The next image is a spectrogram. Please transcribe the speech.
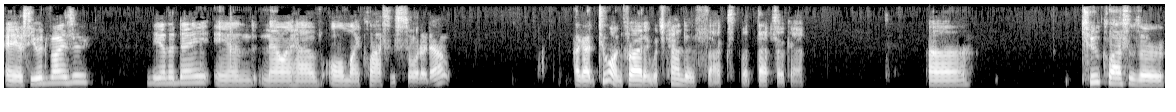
ASU advisor the other day, and now I have all my classes sorted out. I got two on Friday, which kind of sucks, but that's okay. Uh, two classes are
